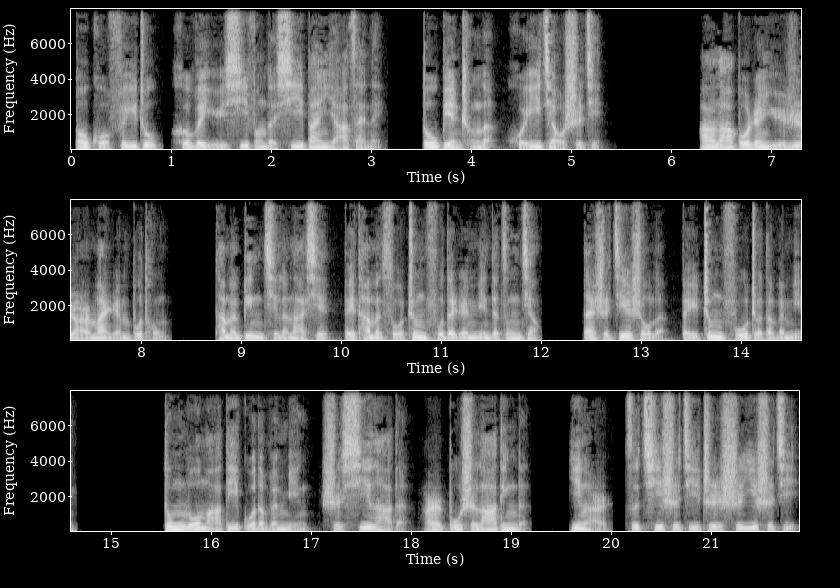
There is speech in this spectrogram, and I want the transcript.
包括非洲和位于西方的西班牙在内，都变成了回教世界。阿拉伯人与日耳曼人不同，他们摒弃了那些被他们所征服的人民的宗教，但是接受了被征服者的文明。东罗马帝国的文明是希腊的，而不是拉丁的，因而自七世纪至十一世纪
